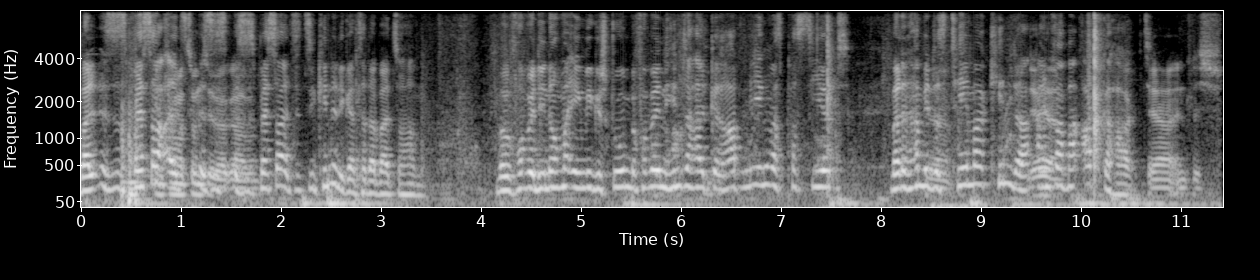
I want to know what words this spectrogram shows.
Weil es ist besser als es ist, es ist besser als jetzt die Kinder die ganze Zeit dabei zu haben. Bevor wir die nochmal irgendwie gestohlen, bevor wir in den Hinterhalt geraten, irgendwas passiert. Weil dann haben wir Ja. das Thema Kinder Ja, einfach ja. mal abgehakt. Ja, endlich.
